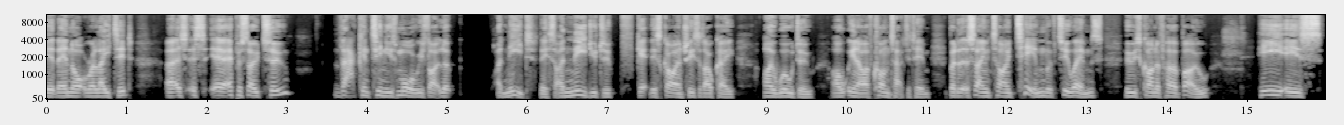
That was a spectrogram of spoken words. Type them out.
they're not related. Uh, it's, it's, uh, episode two, that continues more. He's like, look, I need this. I need you to get this guy. And she says, okay, I will do. I, you know, I've contacted him. But at the same time, Tim with two M's, who's kind of her beau, he is,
